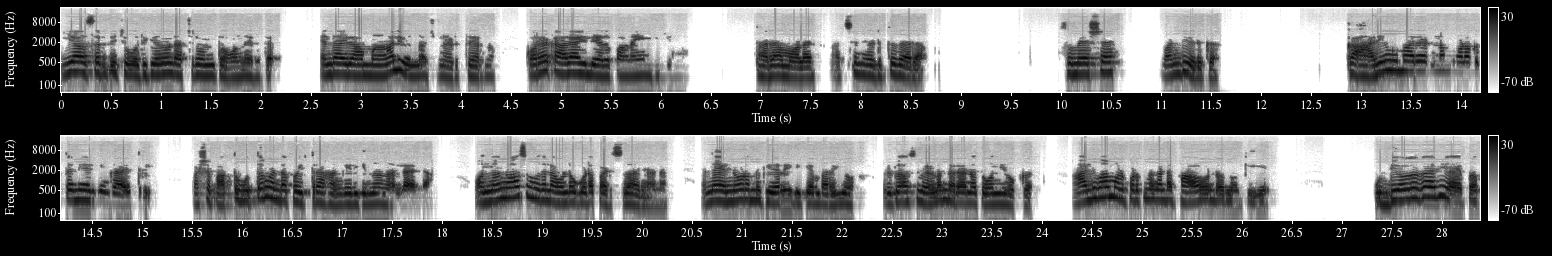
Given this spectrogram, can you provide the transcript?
ഈ അവസരത്തിൽ ചോദിക്കുന്നതുകൊണ്ട് അച്ഛനൊന്നും തോന്നരുത്. എന്തായാലും ആ മാല ഒന്ന് അച്ഛൻ എടുത്തു തരണം. കുറെ കാലമായില്ലേ അത് പണയം ഇരിക്കുന്നു തരാം മോളെ. അച്ഛൻ എടുത്തു തരാം. സുമേഷേ വണ്ടി എടുക്ക. കാര്യം കുമാരേട്ടനും മോളൊക്കെ തന്നെയായിരിക്കും ഗായത്രി. പക്ഷെ പത്ത് പുത്തം കണ്ടപ്പോൾ ഇത്ര അഹങ്കരിക്കുന്നത് നല്ലതല്ല. ഒന്നാം ക്ലാസ് മുതൽ അവളുടെ കൂടെ പഠിച്ചതാണ് ഞാൻ എന്നാൽ എന്നോടൊന്ന് കയറിയിരിക്കാൻ പറയുമോ ഒരു ഗ്ലാസ് വെള്ളം തരാനോ തോന്നി നോക്ക് ആലുവ മലപ്പുറത്തുനിന്ന് കണ്ട ഭാവം ഉണ്ടോ നോക്കിയേ. ഉദ്യോഗകാരിയായപ്പം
